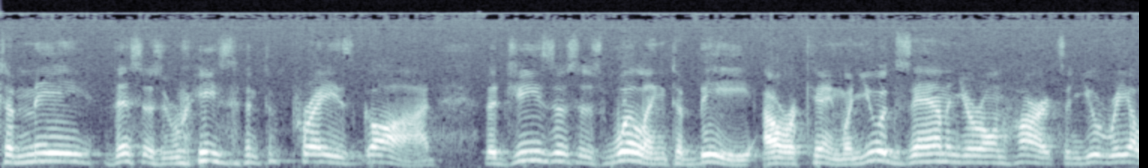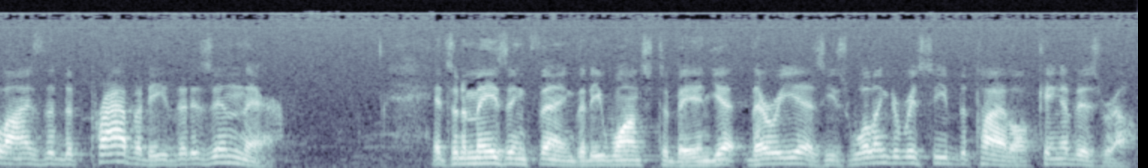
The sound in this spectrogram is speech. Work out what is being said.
To me, this is reason to praise God that Jesus is willing to be our King. When you examine your own hearts and you realize the depravity that is in there, it's an amazing thing that he wants to be. And yet, there he is. He's willing to receive the title, King of Israel.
